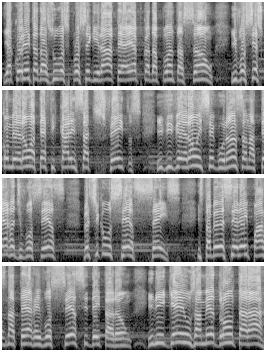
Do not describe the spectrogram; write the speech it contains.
e a colheita das uvas prosseguirá até a época da plantação, e vocês comerão até ficarem satisfeitos, e viverão em segurança na terra de vocês. Versículo 6: 6 Estabelecerei paz na terra, e vocês se deitarão, e ninguém os amedrontará.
